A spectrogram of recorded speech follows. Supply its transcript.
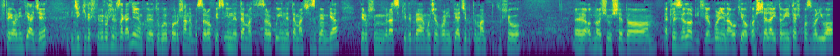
w tej olimpiadzie i dzięki też tym różnym zagadnieniom, które tu były poruszane, bo co roku jest inny temat, co roku inny temat się zgłębia. Pierwszym raz, kiedy brałem udział w olimpiadzie, bo temat dotyczył E, odnosił się do eklezjologii, czyli ogólnie nauki o Kościele i to mi też pozwoliło,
